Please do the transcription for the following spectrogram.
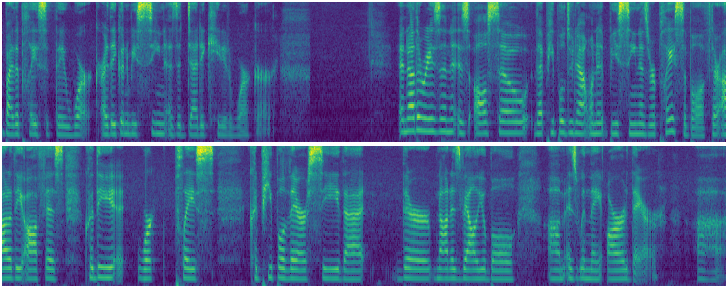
by the place that they work? Are they going to be seen as a dedicated worker? Another reason is also that people do not want to be seen as replaceable. If they're out of the office, could the workplace, could people there see that they're not as valuable um, as when they are there? Uh,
